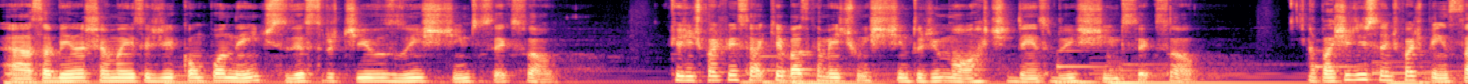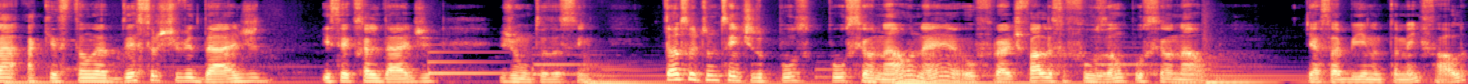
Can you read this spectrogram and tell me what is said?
A Sabina chama isso de componentes destrutivos do instinto sexual, que a gente pode pensar que é basicamente um instinto de morte dentro do instinto sexual. A partir disso, a gente pode pensar a questão da destrutividade e sexualidade juntas, assim tanto de um sentido pulsional, né? O Freud fala dessa fusão pulsional, que a Sabina também fala,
